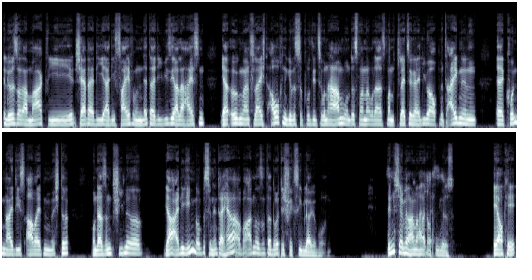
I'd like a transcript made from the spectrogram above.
Lösungen am Markt wie Shared ID, ID5 und NetID, wie sie alle heißen, ja irgendwann vielleicht auch eine gewisse Position haben und dass man oder dass man vielleicht sogar lieber auch mit eigenen äh, Kunden-IDs arbeiten möchte. Und da sind viele ja, einige hingen noch ein bisschen hinterher, aber andere sind da deutlich flexibler geworden. Sind wir uns halt auch Ja, okay.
